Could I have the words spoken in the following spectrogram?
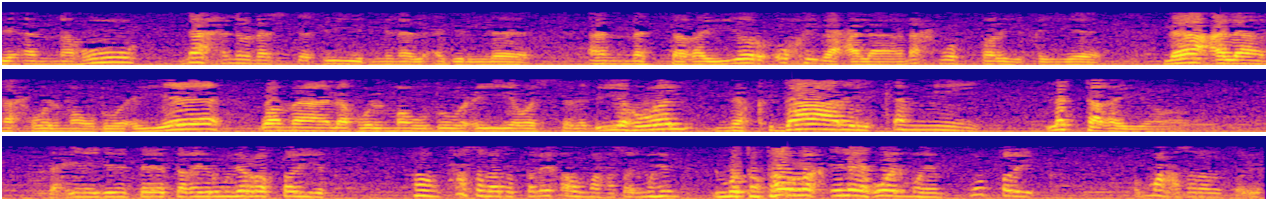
بأنه نحن نستفيد من الأدلة أن التغير أخذ على نحو الطريقية. لا على نحو الموضوعية وما له الموضوعية والسلبية هو المقدار الكمي لا التغير فحينئذ التغير مجرد طريق. هو حصل هذا الطريق أو ما حصل. المهم المتطرق إليه هو المهم مو الطريق. وما حصل هذا الطريق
